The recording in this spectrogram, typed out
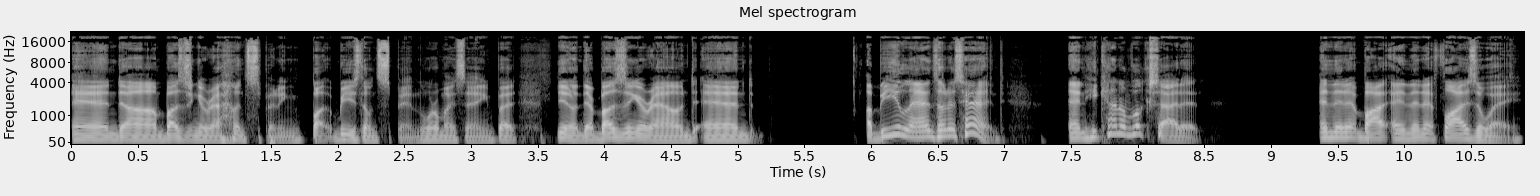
and um, buzzing around, spinning. But bees don't spin. What am I saying? But you know, they're buzzing around, and a bee lands on his hand, and he kind of looks at it, and then it and then it flies away.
